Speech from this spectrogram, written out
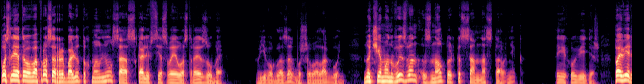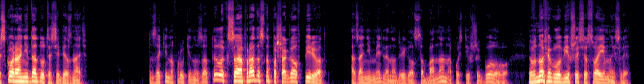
После этого вопроса рыболют ухмыльнулся, оскалив все свои острые зубы. В его глазах бушевал огонь но чем он вызван, знал только сам наставник. Ты их увидишь. Поверь, скоро они дадут о себе знать. Закинув руки на затылок, Саап радостно пошагал вперед, а за ним медленно двигался банан, опустивший голову, вновь углубившийся в свои мысли.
